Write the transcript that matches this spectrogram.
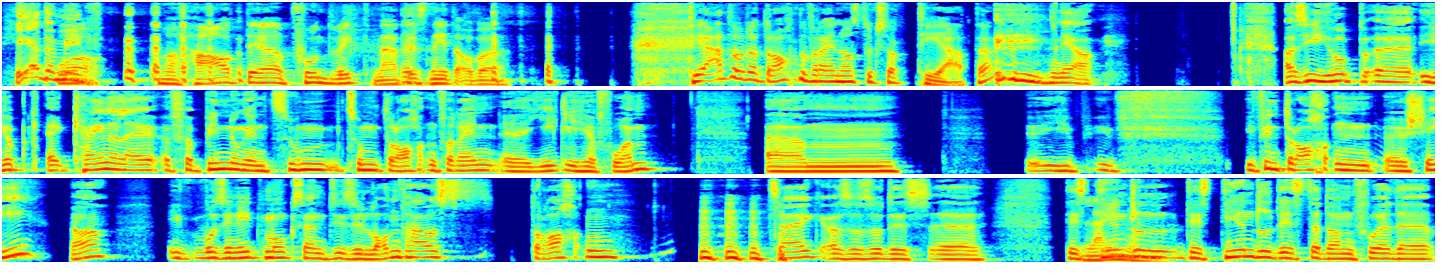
her damit. Wow. Dann haut der Pfund weg. Nein, das nicht, aber. Theater oder Trachtenverein hast du gesagt? Theater? Ja. Also ich habe äh, ich hab äh, keinerlei Verbindungen zum, zum Drachenverein äh, jeglicher Form. Ähm, ich ich, ich finde Drachen äh, schön. Ja? Ich, was ich nicht mag, sind diese Landhaus-Drachen. Zeig, also so das, äh, das Leinen. Dirndl, das Dirndl, das du dann vor der,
